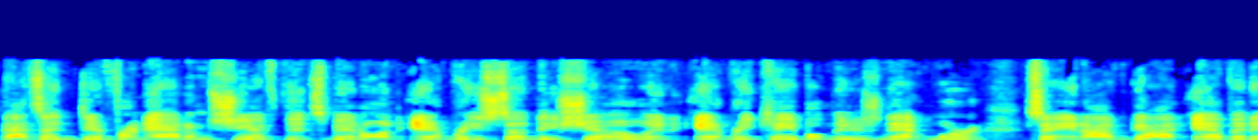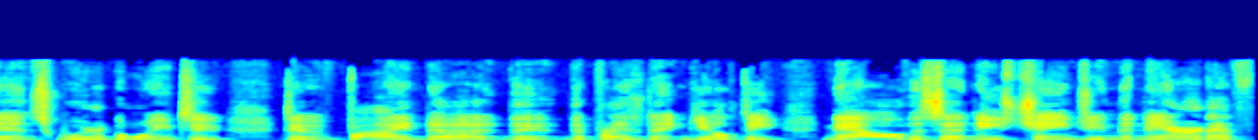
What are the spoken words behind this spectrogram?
That's a different Adam Schiff that's been on every Sunday show and every cable news network saying, I've got evidence. We're going to, to find uh, the, the president guilty. Now, all of a sudden, he's changing the narrative.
